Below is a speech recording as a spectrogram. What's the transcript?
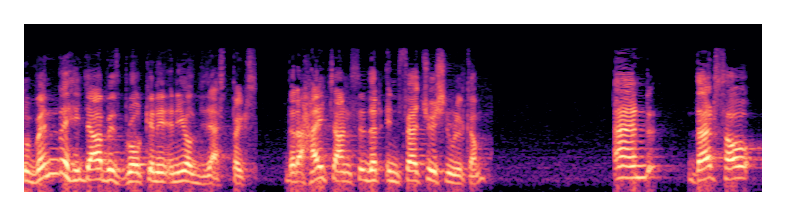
So when the hijab is broken in any of these aspects, there are high chances that infatuation will come. And that's how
